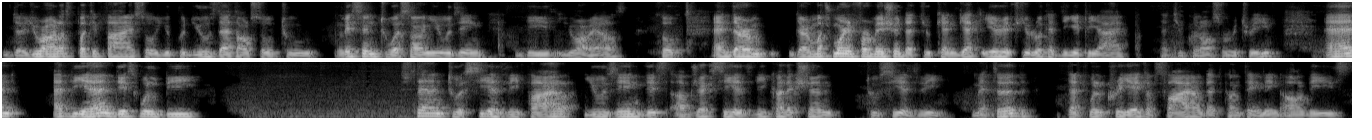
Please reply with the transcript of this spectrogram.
the URL of Spotify. So you could use that also to listen to a song using these URLs. So and there are, there are much more information that you can get here if you look at the API that you could also retrieve. And at the end, this will be sent to a CSV file using this object CSV collection to CSV method that will create a file that containing all these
